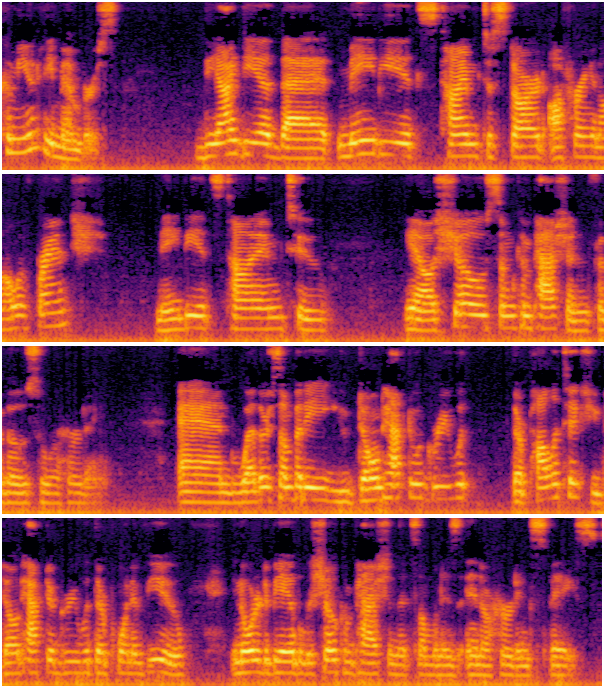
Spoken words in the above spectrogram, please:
community members, the idea that maybe it's time to start offering an olive branch Maybe it's time to, you know, show some compassion for those who are hurting. And whether somebody, you don't have to agree with their politics, you don't have to agree with their point of view in order to be able to show compassion that someone is in a hurting space.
